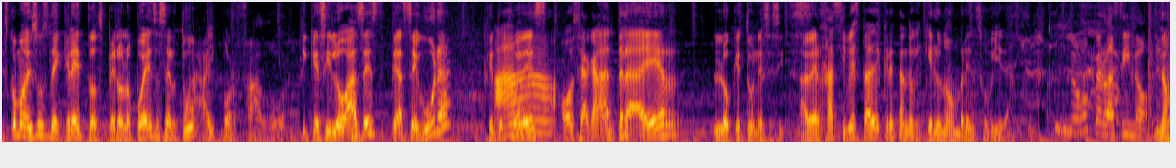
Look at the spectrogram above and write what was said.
Es como esos decretos, pero lo puedes hacer tú Ay, por favor. y que si lo haces te asegura que tú Ah, puedes o sea, garantiza. atraer lo que tú necesitas. A ver, Jacibe está decretando que quiere un hombre en su vida. No, pero así no. No.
